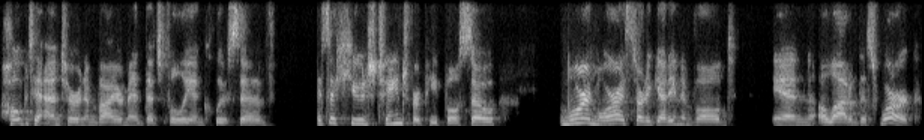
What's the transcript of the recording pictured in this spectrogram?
hope to enter an environment that's fully inclusive. It's a huge change for people. So, more and more, I started getting involved in a lot of this work.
